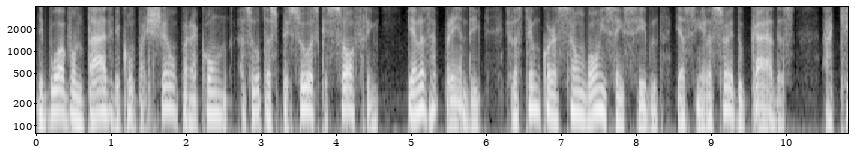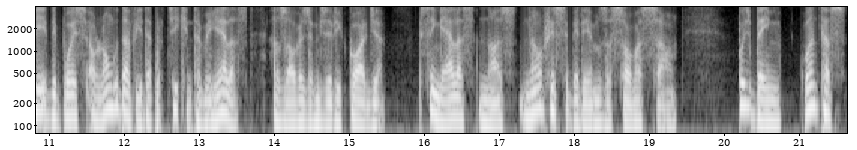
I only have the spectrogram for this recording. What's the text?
de boa vontade, de compaixão para com as outras pessoas que sofrem, que elas aprendem, elas têm um coração bom e sensível, e assim elas são educadas a que depois, ao longo da vida, pratiquem também elas as obras de misericórdia. Sem elas, nós não receberemos a salvação. Pois bem, quantas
